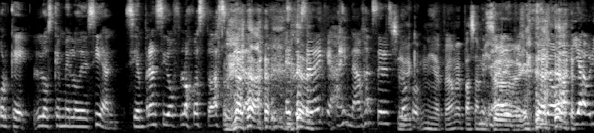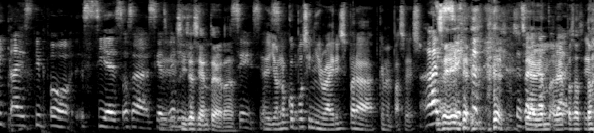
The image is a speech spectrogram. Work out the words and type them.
Porque los que me lo decían siempre han sido flojos toda su vida. Entonces era de que, ay, nada más eres Sí, de flojo. que ni de pedo me pasa a mí. Sí. Y ahorita es tipo, sí es, o sea, sí es Sí, verídico. sí se siente, ¿verdad? Sí, sí. Eh, yo no ocupo senioritis para que me pase eso. Ay, Sí. sí. Sí, sale a mí, a mí me natural. pasó Sí, todo.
